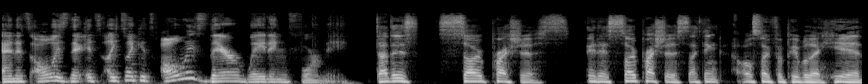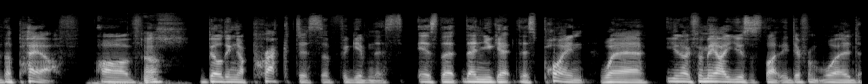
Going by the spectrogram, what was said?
And it's always there. It's, it's like it's always there waiting for me. That is so precious. It is so precious. I think also for people to hear the payoff of Oh, building a practice of forgiveness is that then you get this point where, you know, for me, I use a slightly different word,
